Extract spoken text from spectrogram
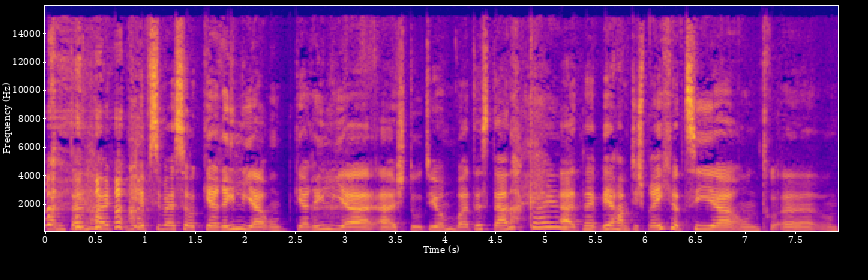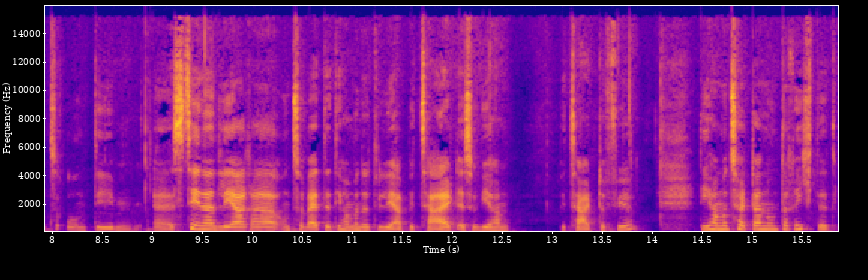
haben dann halt, ich habe so Guerilla und Guerilla-Studium war das dann. Ach, geil. Äh, wir haben die Sprecherzieher und, äh, und, und die äh, Szenenlehrer und so weiter, die haben wir natürlich auch bezahlt. Also wir haben bezahlt dafür. Die haben uns halt dann unterrichtet.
